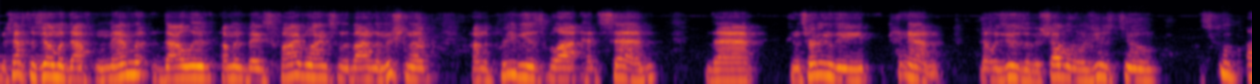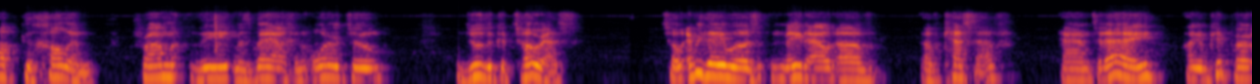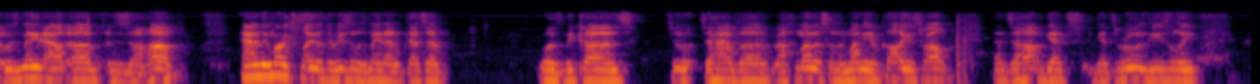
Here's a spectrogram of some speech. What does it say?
Mesechtes Yom Daf Mem Dalid Amid Base, five lines from the bottom of the Mishnah on the previous blot had said that concerning the pan that was used, or the shovel that was used to scoop up gecholim from the Mizbeach in order to do the ketores. So every day was made out of, of kesef, and today on Yom Kippur it was made out of zahav. And the Gemara explained that the reason it was made out of kesef was because to, to have uh, Rahmanas on the money of Klal Yisrael, that Zahav gets gets ruined easily,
